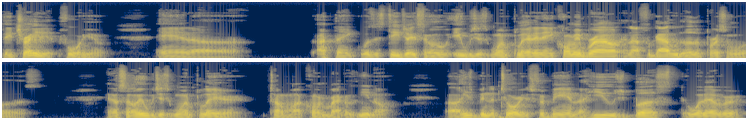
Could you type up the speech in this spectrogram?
they traded for him, and. uh I think was it Steve Jackson? Oh, it was just one player. They named Kwame Brown, and I forgot who the other person was. And so it was just one player. Talking about Kwame Brown, you know, uh, he's been notorious for being a huge bust or whatever.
